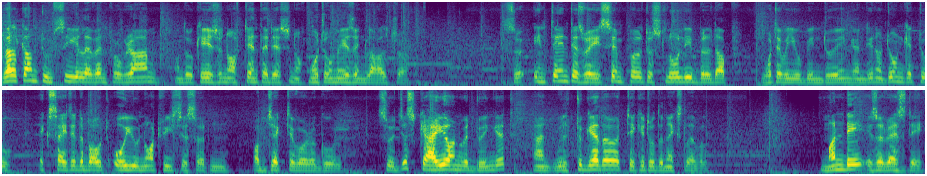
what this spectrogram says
Welcome to C11 program on the occasion of 10th edition of MotoMazing La Ultra. So intent is very simple to slowly build up whatever you've been doing and you know don't get too excited about oh you not reach a certain objective or a goal. So just carry on with doing it and we'll together take you to the next level. Monday is a rest day.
